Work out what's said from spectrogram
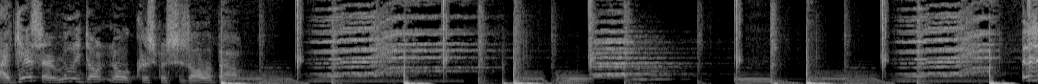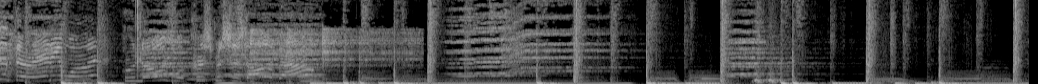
I guess I really don't know what Christmas is all about. Isn't there anyone who knows what Christmas is all about?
